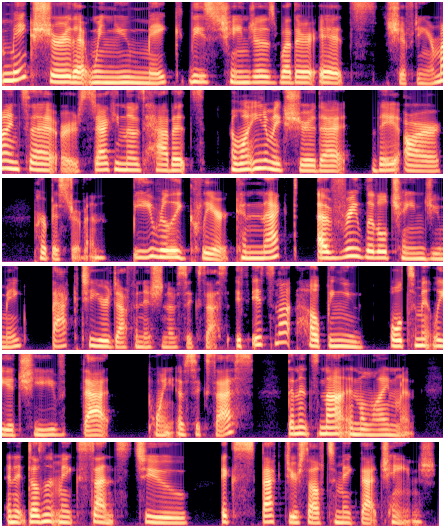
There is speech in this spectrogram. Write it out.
make sure that when you make these changes, whether it's shifting your mindset or stacking those habits, I want you to make sure that they are purpose driven. Be really clear. Connect every little change you make back to your definition of success. If it's not helping you ultimately achieve that point of success, then it's not in alignment and it doesn't make sense to expect yourself to make that change.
